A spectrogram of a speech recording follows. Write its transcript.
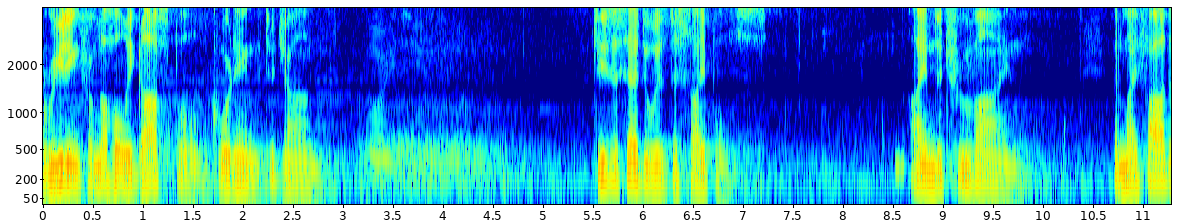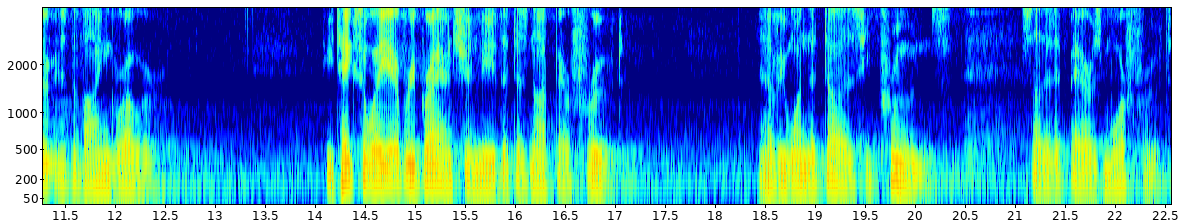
A reading from the Holy Gospel according to John. Glory to you. Jesus said to his disciples, I am the true vine, and my Father is the vine grower. He takes away every branch in me that does not bear fruit, and every one that does, he prunes so that it bears more fruit.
